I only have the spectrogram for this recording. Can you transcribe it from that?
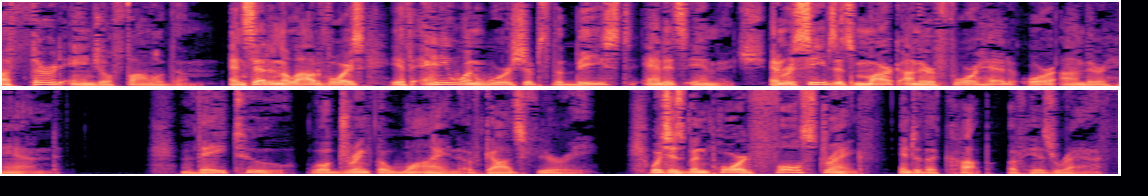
A third angel followed them and said in a loud voice if anyone worships the beast and its image and receives its mark on their forehead or on their hand they too will drink the wine of God's fury which has been poured full strength into the cup of his wrath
